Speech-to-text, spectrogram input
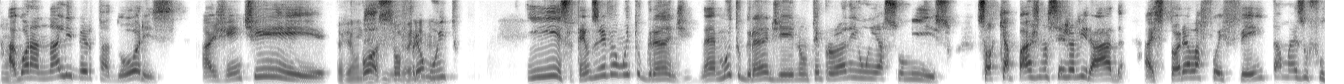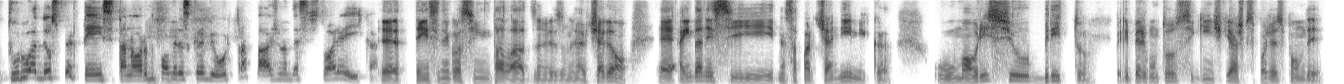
Uhum. Agora, na Libertadores, a gente um pô, sofreu né? muito. E isso, tem um desnível muito grande, né? Muito grande, e não tem problema nenhum em assumir isso. Só que a página seja virada. A história ela foi feita, mas o futuro a Deus pertence. Tá na hora do uhum. Palmeiras escrever outra página dessa história aí, cara. É, tem esse negocinho entalado mesmo, né? Tiagão, é, ainda nesse, nessa parte anímica, o Maurício Brito, ele perguntou o seguinte, que acho que você pode responder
